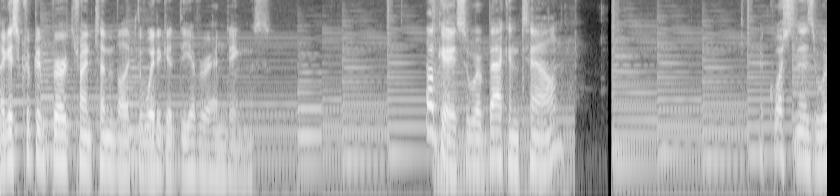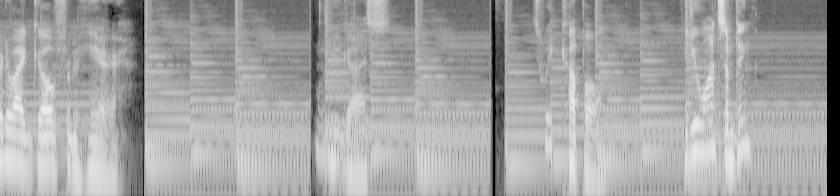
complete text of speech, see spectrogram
I guess Cryptic Bird trying to tell me about like the way to get the ever endings. Okay, so we're back in town. The question is, where do I go from here? You guys? Sweet couple. Did you want something?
